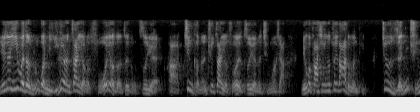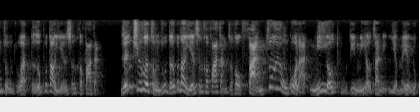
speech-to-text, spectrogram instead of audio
也就意味着，如果你一个人占有了所有的这种资源，哈，尽可能去占有所有资源的情况下，你会发现一个最大的问题，就是人群种族啊得不到延伸和发展。人群和种族得不到延伸和发展之后，反作用过来，你有土地，你有占领也没有用。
